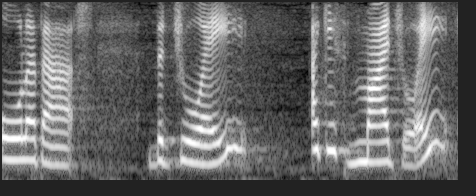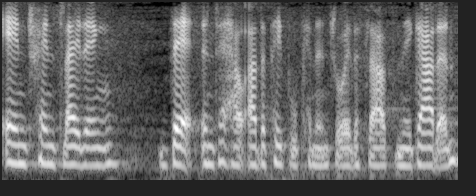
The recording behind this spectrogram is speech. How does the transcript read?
all about the joy, I guess my joy, in translating that into how other people can enjoy the flowers in their garden,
